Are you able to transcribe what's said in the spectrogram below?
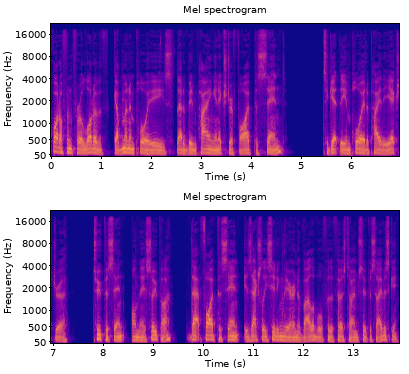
Quite often for a lot of government employees that have been paying an extra 5% to get the employer to pay the extra 2% on their super, that 5% is actually sitting there and available for the first home super saver scheme.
